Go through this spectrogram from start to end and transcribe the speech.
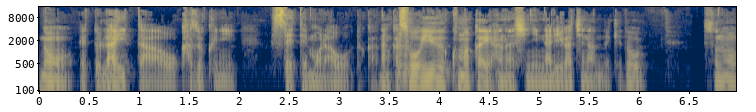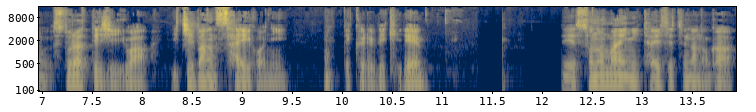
の、えっと、ライターを家族に捨ててもらおうとか、なんかそういう細かい話になりがちなんだけど、そのストラテジーは一番最後に持ってくるべきで、で、その前に大切なのが、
